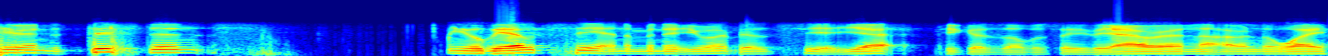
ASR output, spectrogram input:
here in the distance, you'll be able to see it in a minute. You won't be able to see it yet because obviously the arrow and that are in the way.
